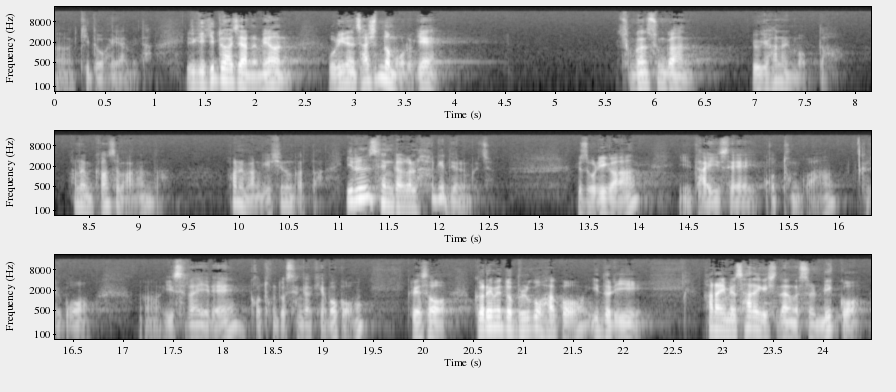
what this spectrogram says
어, 기도해야 합니다. 이렇게 기도하지 않으면 우리는 자신도 모르게 순간순간 여기 하나님 없다. 하나님 간섭 안 한다. 하나님 안 계시는 것 같다. 이런 생각을 하게 되는 거죠. 그래서 우리가 이 다윗의 고통과 그리고 어, 이스라엘의 고통도 생각해보고 그래서 그럼에도 불구하고 이들이 하나님의 살아계시다는 것을 믿고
